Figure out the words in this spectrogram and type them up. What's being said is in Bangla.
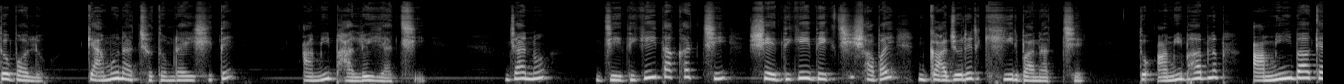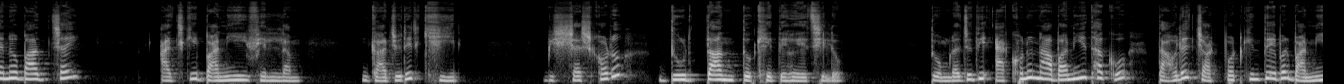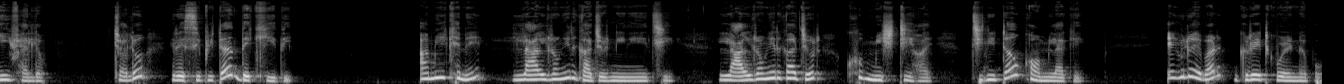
তো বলো, কেমন আছো তোমরা এই শীতে? আমি ভালোই আছি। জানো, যেদিকেই তাকাচ্ছি, সেদিকেই দেখছি সবাই গাজরের ক্ষীর বানাচ্ছে। তো আমি ভাবলাম, আমি বা কেন বাদ যাই? আজকে বানিয়েই ফেললাম গাজরের ক্ষীর। বিশ্বাস করো, দুর্দান্ত খেতে হয়েছিল। তোমরা যদি এখনও না বানিয়ে থাকো, তাহলে চটপট কিন্তু এবার বানিয়েই ফেলো। চলো রেসিপিটা দেখিয়ে দিই। আমি এখানে লাল রঙের গাজর নিয়ে নিয়েছি। লাল রঙের গাজর খুব মিষ্টি হয়, চিনিটাও কম লাগে। এগুলো এবার গ্রেট করে নেব।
